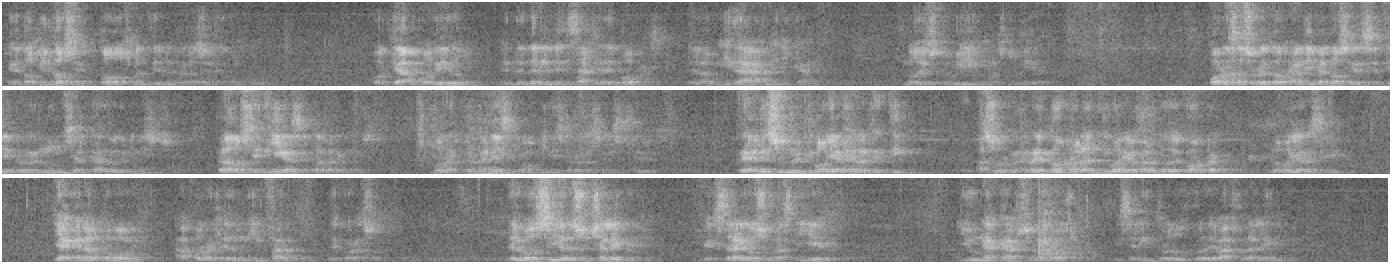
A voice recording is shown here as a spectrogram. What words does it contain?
En el 2012 todos mantienen relaciones con Cuba, porque han podido entender el mensaje de Porras de la unidad americana, no destruir nuestra unidad. Porras a su retorno a Lima el 12 de septiembre renuncia al cargo de ministro. Prado se niega a aceptar la renuncia. Porras permanece como ministro de Relaciones Exteriores. Realiza un último viaje a la Argentina. A su retorno al antiguo aeropuerto de Corpa, lo voy a recibir. Ya en el automóvil, a Porras le da un infarto de corazón. Del bolsillo de su chaleco extraigo su pastillero y una cápsula roja y se le introduzco debajo la lengua,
